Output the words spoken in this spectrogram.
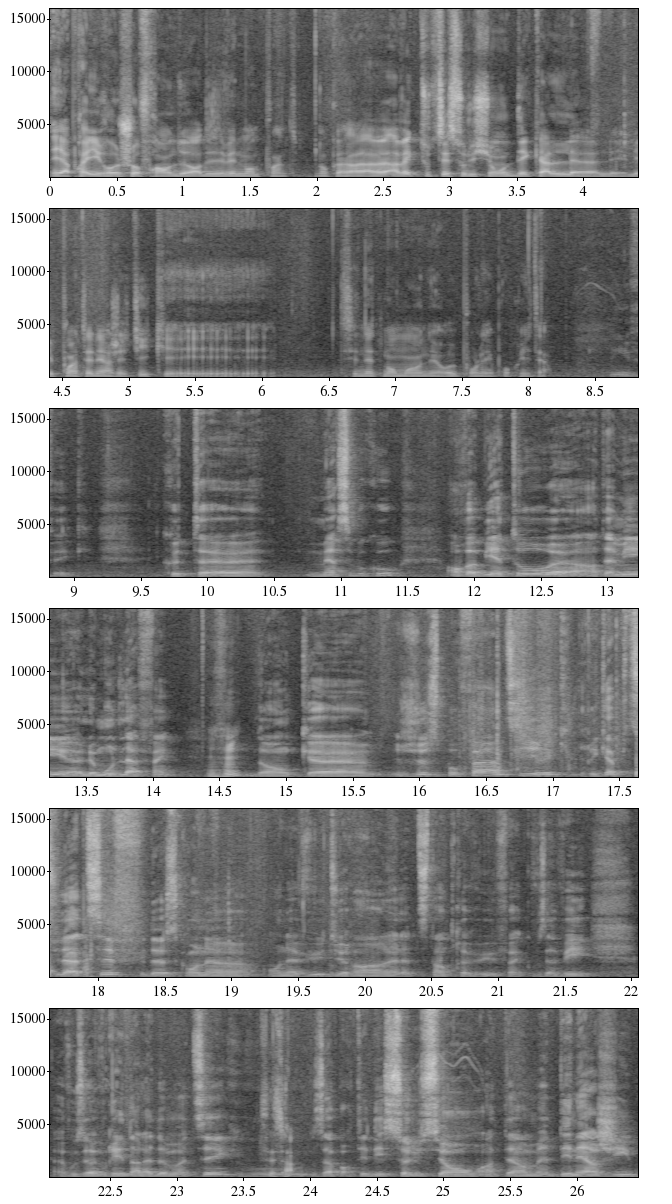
et après, il réchauffera en dehors des événements de pointe. Donc, euh, avec toutes ces solutions, on décale les, les pointes énergétiques et c'est nettement moins onéreux pour les propriétaires. Magnifique. Écoute, euh, merci beaucoup. On va bientôt euh, entamer euh, le mot de la fin. Mhm. Donc, euh, juste pour faire un petit ré- récapitulatif de ce qu'on a, on a vu durant la petite entrevue, fait que vous avez, vous œuvrez dans la domotique, vous, C'est ça. vous apportez des solutions en termes d'énergie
